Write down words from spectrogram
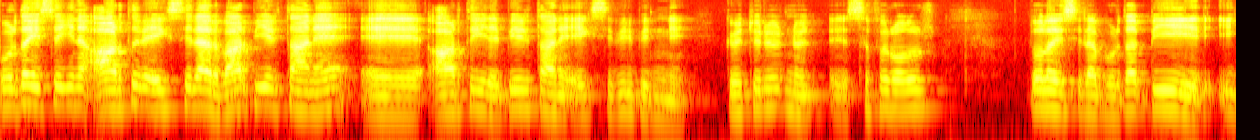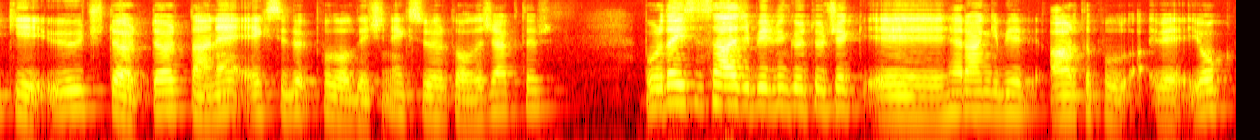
Burada ise yine artı ve eksiler var. Bir tane e, artı ile bir tane eksi birbirini götürür. E, 0 olur. Dolayısıyla burada 1, 2, 3, 4. 4 tane eksi pul olduğu için eksi 4 olacaktır. Burada ise sadece birini götürecek e, herhangi bir artı pul yok.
